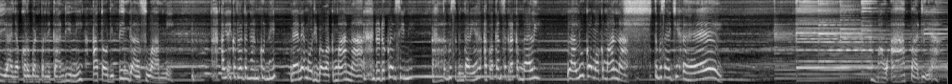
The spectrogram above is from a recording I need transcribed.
dia hanya korban pernikahan dini atau ditinggal suami. Ayo ikutlah denganku, Nek. Nenek mau dibawa ke mana? Duduklah di sini. Tunggu sebentar ya, aku akan segera kembali. Lalu kau mau ke mana? Shh, tunggu saja. Hei, mau apa dia?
